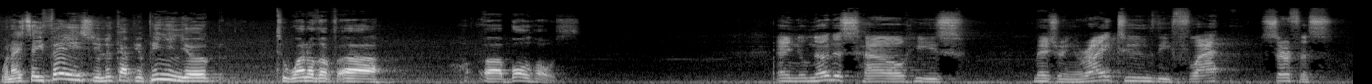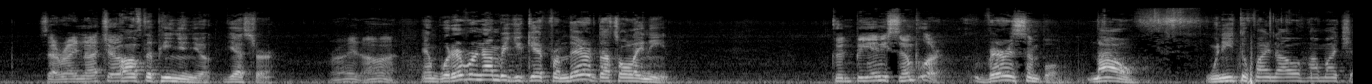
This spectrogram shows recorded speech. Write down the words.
When I say face, you look up your pinion yoke to one of the uh, uh, ball holes. And you'll notice how he's measuring right to the flat surface. Is that right, Nacho? Off the pinion yoke, yes, sir. Right on. And whatever number you get from there, that's all I need. Couldn't be any simpler. Very simple. Now, we need to find out how much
